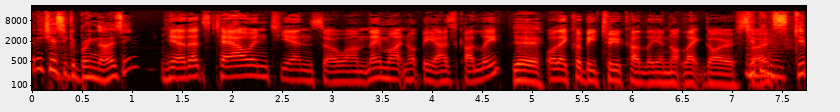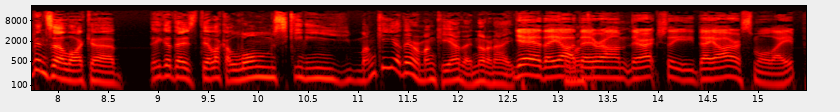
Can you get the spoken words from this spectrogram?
Any chance you could bring those in? Yeah, that's Tao and Tien, so um, they might not be as cuddly. Yeah. Or they could be too cuddly and not let go. So. Gibbons, gibbons are like a They got those. They're like a long, skinny monkey. Are They're a monkey, aren't they? Not an ape. Yeah, they are. They're um, they're actually they are a small ape,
